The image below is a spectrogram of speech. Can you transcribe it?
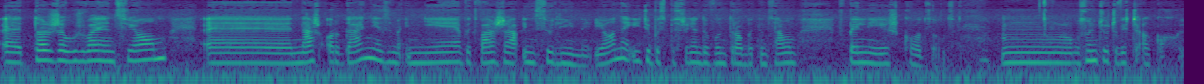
E, To, że używając ją e, nasz organizm nie wytwarza insuliny i ona idzie bezpośrednio do wątroby, tym samym w pełni jej szkodząc. Mm, Usuńcie oczywiście alkohol.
